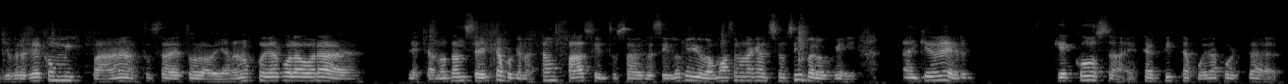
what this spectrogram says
yo creo que con mis panas, tú sabes, todavía no nos podía colaborar estando tan cerca porque no es tan fácil, tú sabes, decirlo que vamos a hacer una canción, sí, pero que hay que ver qué cosa este artista puede aportar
